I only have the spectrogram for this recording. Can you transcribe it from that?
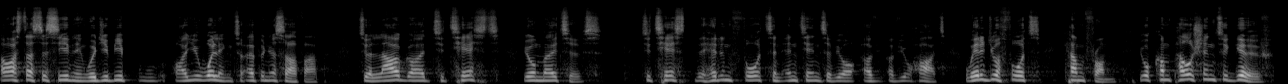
I asked us this evening, would you be, are you willing to open yourself up to allow God to test your motives to test the hidden thoughts and intents of your, of, of your heart. Where did your thoughts come from? Your compulsion to give,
